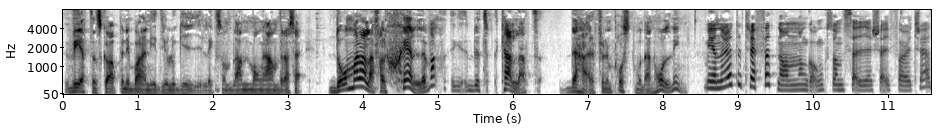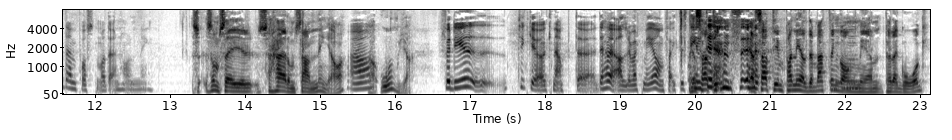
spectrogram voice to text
vetenskapen är bara en ideologi liksom bland många andra. Så här. De har i alla fall själva eh, kallat det här för en postmodern hållning. Menar du att du träffat någon någon gång som säger sig företräda en postmodern hållning? Som säger så här om sanning, ja. ja. ja oh, ja. För det tycker jag knappt, eh, det har jag aldrig varit med om faktiskt. Jag, satt, i, jag satt i en paneldebatt en gång mm. med en pedagog,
